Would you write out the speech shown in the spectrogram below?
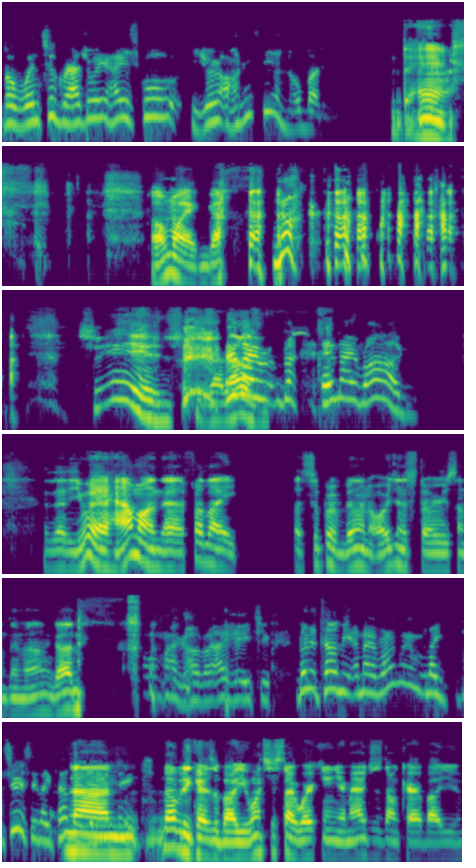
but once you graduate high school, you're honestly a nobody. Damn. Oh my god. No, Jeez. That- that am I am I wrong? that- you went ham on that. It felt like a super villain origin story or something, man. God. Oh my god, man, I hate you. But tell me, am I wrong? Or, like seriously, like tell Nah, me, what do you think? n- nobody cares about you. Once you start working, your managers don't care about you.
